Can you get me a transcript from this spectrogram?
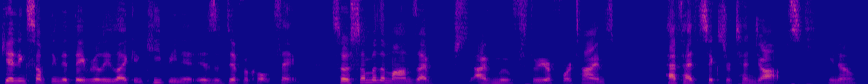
getting something that they really like and keeping it is a difficult thing. So, some of the moms I've I've moved three or four times have had six or ten jobs, you know,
